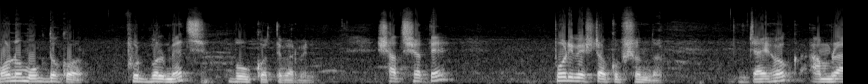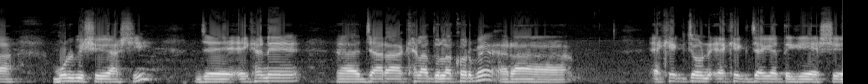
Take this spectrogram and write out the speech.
মনোমুগ্ধকর ফুটবল ম্যাচ বুক করতে পারবেন। সাথে সাথে পরিবেশটাও খুব সুন্দর। যাই হোক, আমরা মূল বিষয়ে আসি যে এখানে যারা খেলাধুলা করবে, এরা এক একজন এক এক জায়গা থেকে এসে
